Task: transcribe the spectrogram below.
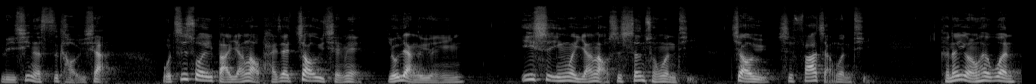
理性的思考一下。我之所以把养老排在教育前面，有两个原因：一是因为养老是生存问题，教育是发展问题。可能有人会问，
